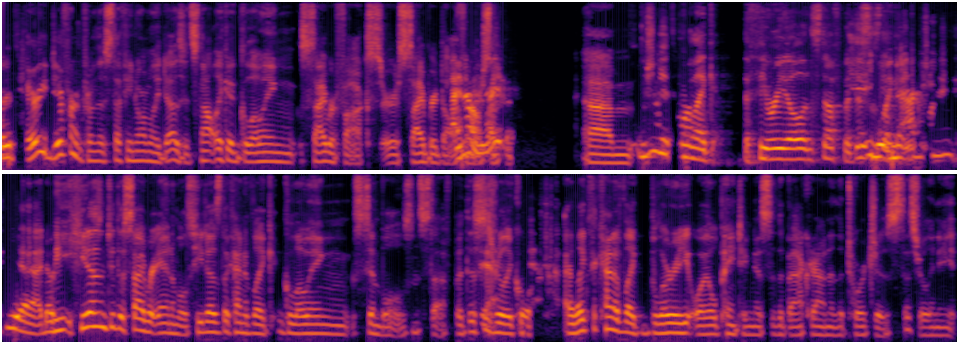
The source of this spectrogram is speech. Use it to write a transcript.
it's very different from the stuff he normally does. It's not like a glowing cyber fox or cyber dolphin. I know, or right? something. Um, Usually it's more like ethereal and stuff, but this is yeah, like no, actually, yeah, no, he he doesn't do the cyber animals. He does the kind of like glowing symbols and stuff. But this is really cool. I like the kind of like blurry oil paintingness of the background and the torches. That's really neat.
